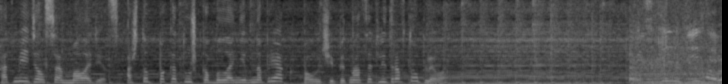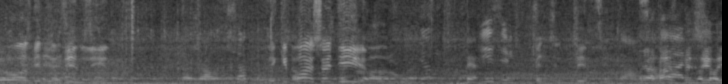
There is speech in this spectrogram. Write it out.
Отметился, молодец. А чтоб покатушка была не в напряг, получи 15 литров топлива. Бензин, дизель. Бензин. Экипаж один. Дизель. Газ, бензин и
